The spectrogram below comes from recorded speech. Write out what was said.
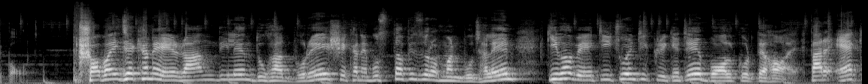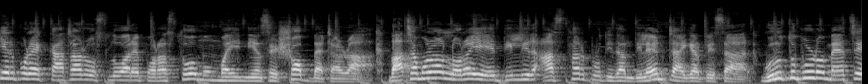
রিপোর্ট। সবাই যেখানে রান দিলেন দুহাত ভরে, সেখানে মুস্তাফিজুর রহমান বোঝালেন কীভাবে টি টোয়েন্টি ক্রিকেটে বল করতে হয়। তার একের পর এক কাটার ও স্লোয়ারে পরাস্ত মুম্বাই ইন্ডিয়ান্সের সব ব্যাটাররা। বাঁচামরার লড়াইয়ে দিল্লির আস্থার প্রতিদান দিলেন টাইগার পেসার গুরুত্বপূর্ণ ম্যাচে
